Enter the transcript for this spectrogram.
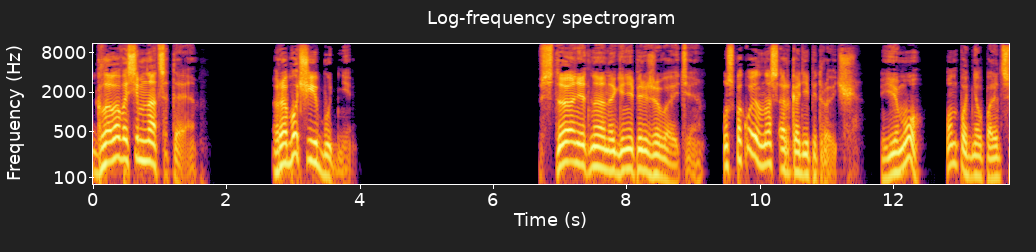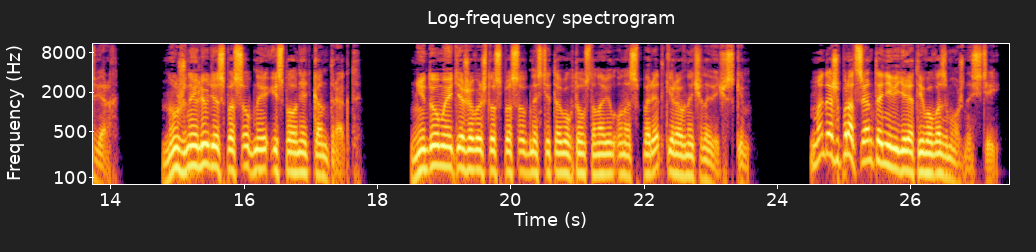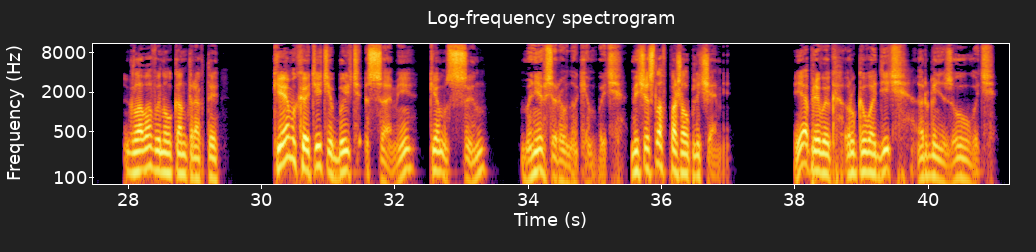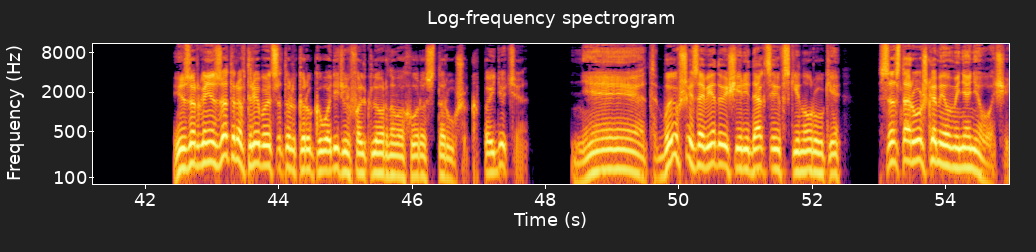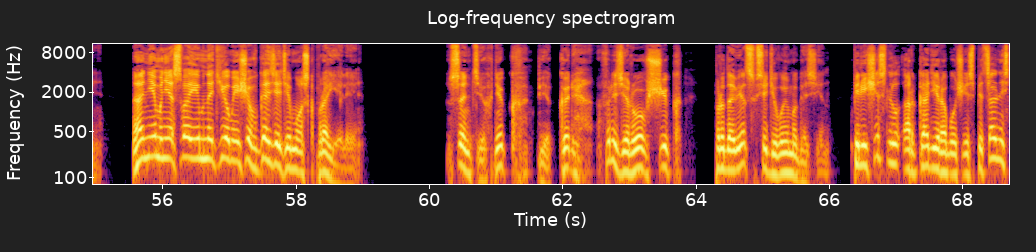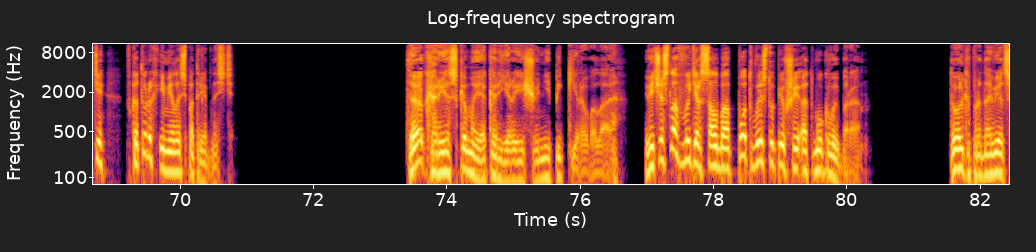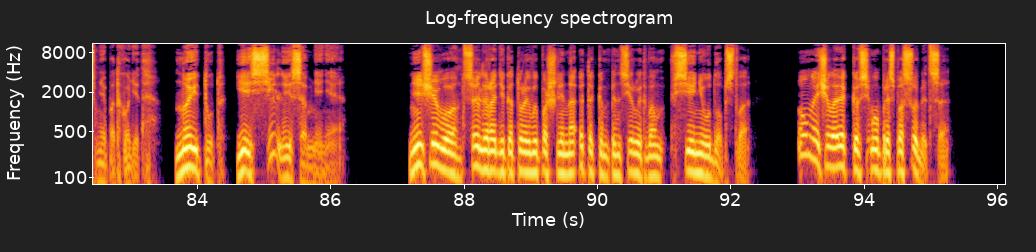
Глава 18. Рабочие будни. «Встанет на ноги, не переживайте», — успокоил нас Аркадий Петрович. «Ему?» — он поднял палец вверх. «Нужны люди, способные исполнять контракт. Не думаете же вы, что способности того, кто установил у нас порядки, равны человеческим? Мы даже процента не видели от его возможностей». Глава вынул контракты — Кем хотите быть сами? Кем сын? Мне все равно, кем быть. Вячеслав пожал плечами. Я привык руководить, организовывать. Из организаторов требуется только руководитель фольклорного хора старушек. Пойдете? Нет, бывший заведующий редакцией вскинул руки. Со старушками у меня не очень. Они мне своим нытьем еще в газете мозг проели сантехник, пекарь, фрезеровщик, продавец в сетевой магазин. Перечислил Аркадий рабочие специальности, в которых имелась потребность. Так резко моя карьера еще не пикировала. Вячеслав вытер с лба пот, выступивший от мук выбора. Только продавец мне подходит. Но и тут есть сильные сомнения. Ничего, цель, ради которой вы пошли на это, компенсирует вам все неудобства. Умный человек ко всему приспособится.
